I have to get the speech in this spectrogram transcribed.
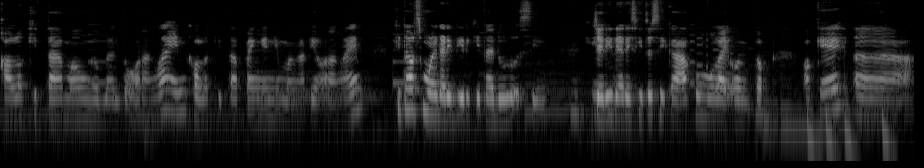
kalau kita mau ngebantu orang lain kalau kita pengen nyemangatin orang lain kita harus mulai dari diri kita dulu sih okay. jadi dari situ sih kak aku mulai untuk oke okay, uh,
